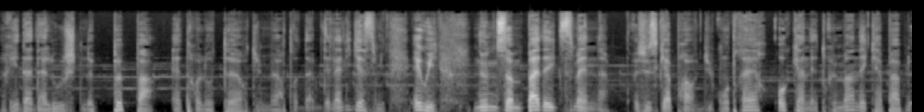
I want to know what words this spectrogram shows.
Rida Dalouche ne peut pas être l'auteur du meurtre d'Abdelali Gasmi. Eh oui, nous ne sommes pas des X-Men. Jusqu'à preuve du contraire, aucun être humain n'est capable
